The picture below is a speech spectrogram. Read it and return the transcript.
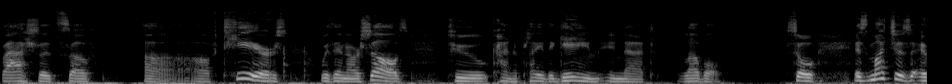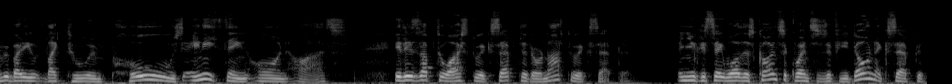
facets of, uh, of tiers within ourselves to kind of play the game in that level. So, as much as everybody would like to impose anything on us, it is up to us to accept it or not to accept it. And you could say, well, there's consequences if you don't accept it,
